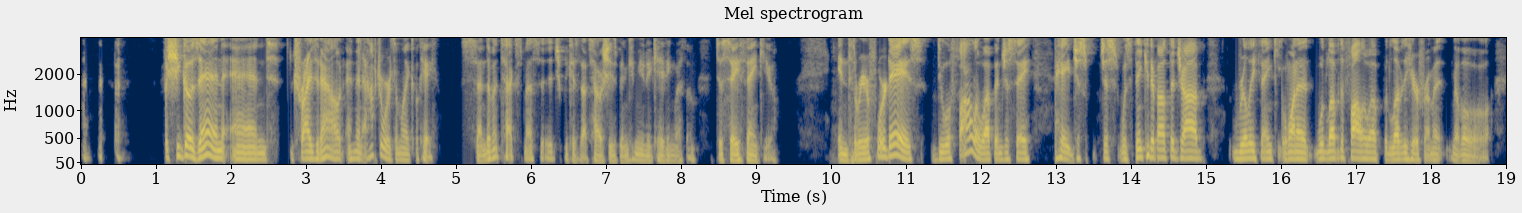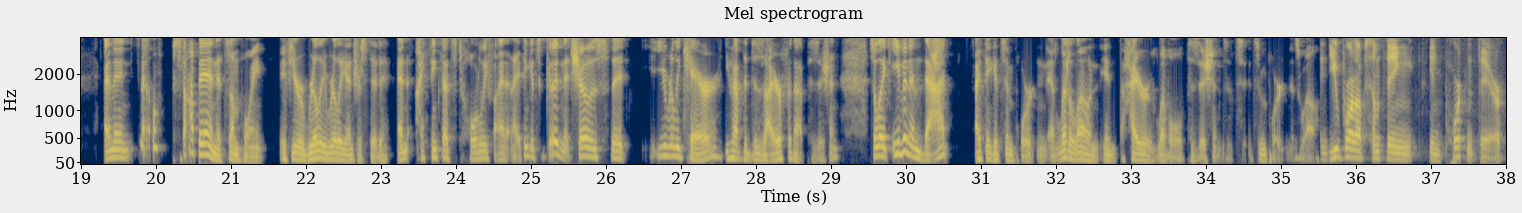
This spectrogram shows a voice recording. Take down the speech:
she goes in and tries it out and then afterwards I'm like, "Okay, send them a text message because that's how she's been communicating with them to say thank you. In three or four days, do a follow up and just say, "Hey, just just was thinking about the job. Really thank you. Want to would love to follow up. Would love to hear from it." Blah, blah, blah, and then you know stop in at some point if you're really really interested. And I think that's totally fine. And I think it's good, and it shows that you really care. You have the desire for that position. So like even in that, I think it's important, and let alone in higher level positions, it's it's important as well. And you brought up something important there.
